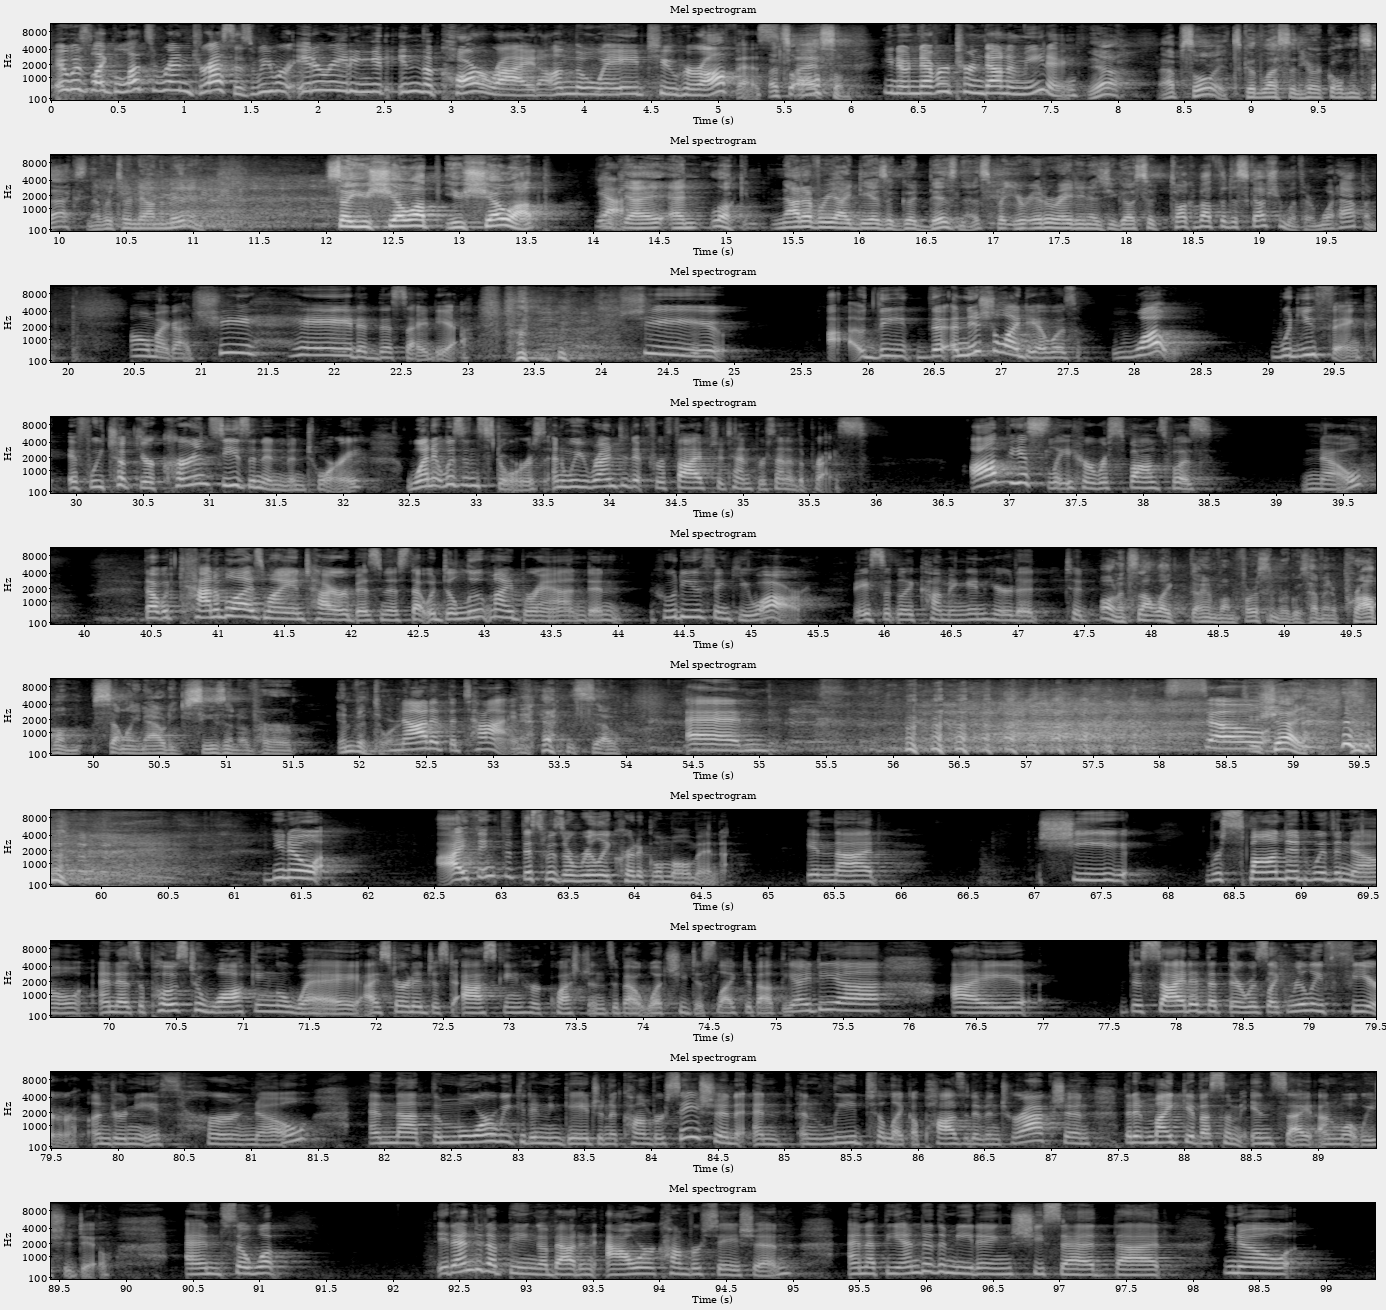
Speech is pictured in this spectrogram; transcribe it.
it was like, let's rent dresses. We were iterating it in the car ride on the way to her office. That's But, awesome. You know, never turn down a meeting. Yeah, absolutely. It's a good lesson here at Goldman Sachs. Never turn down the meeting. So you show up, you show up, Yeah. okay? And look, not every idea is a good business, but you're iterating as you go. So talk about the discussion with her and what happened. Oh my God, she hated this idea. she, uh, the, the initial idea was what would you think if we took your current season inventory when it was in stores and we rented it for 5 to 10% of the price? Obviously, her response was no. That would cannibalize my entire business, that would dilute my brand, and who do you think you are? Basically, coming in here to, to Oh, and it's not like Diane von Furstenberg was having a problem selling out each season of her inventory. not at the time. so, And so, touche. you know, I think that this was a really critical moment in that she responded with a no, and as opposed to walking away, I started just asking her questions about what she disliked about the idea. I decided that there was like really fear underneath her no and that the more we could engage in a conversation and, and lead to like a positive interaction that it might give us some insight on what we should do and so what it ended up being about an hour conversation and at the end of the meeting she said that you know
